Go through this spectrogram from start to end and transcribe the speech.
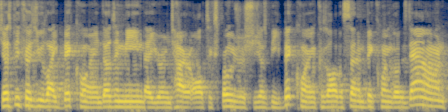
Just because you like Bitcoin doesn't mean that your entire alt exposure should just be Bitcoin because all of a sudden Bitcoin goes down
